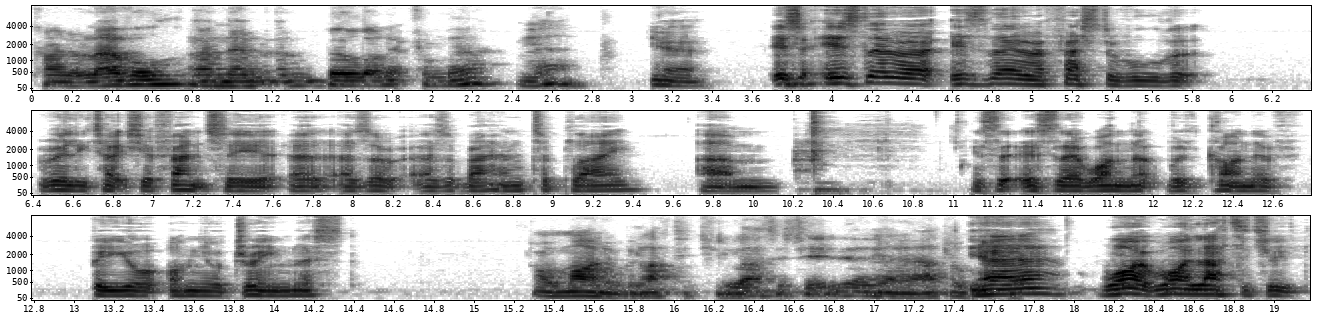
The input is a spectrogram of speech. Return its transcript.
kind of level, and then and build on it from there. Yeah. Yeah. Is is there a is there a festival that really takes your fancy uh, as a as a band to play? Um, is there, is there one that would kind of be your on your dream list? Well, mine would be Latitude. Latitude, yeah. Yeah, I'd love to. Yeah. Why why latitude?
